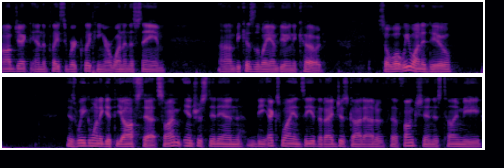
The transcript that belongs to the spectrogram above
object and the place that we're clicking are one and the same um, because of the way I'm doing the code. So what we want to do is we want to get the offset. So I'm interested in the x, y, and z that I just got out of the function is telling me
